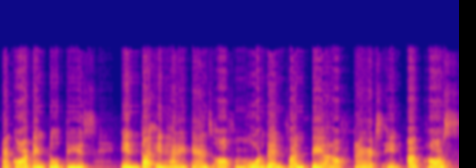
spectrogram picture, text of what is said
According to this, in the inheritance of more than one pair of traits in a cross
